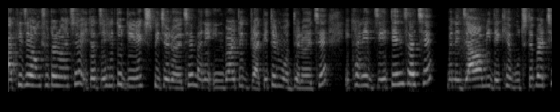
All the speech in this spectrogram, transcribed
বাকি যে অংশটা রয়েছে, এটা যেহেতু ডিরেক্ট স্পিচে রয়েছে মানে ইনভার্টেড ব্র্যাকেটের মধ্যে রয়েছে, এখানে যে টেন্স আছে মানে যা আমি দেখে বুঝতে পারছি,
